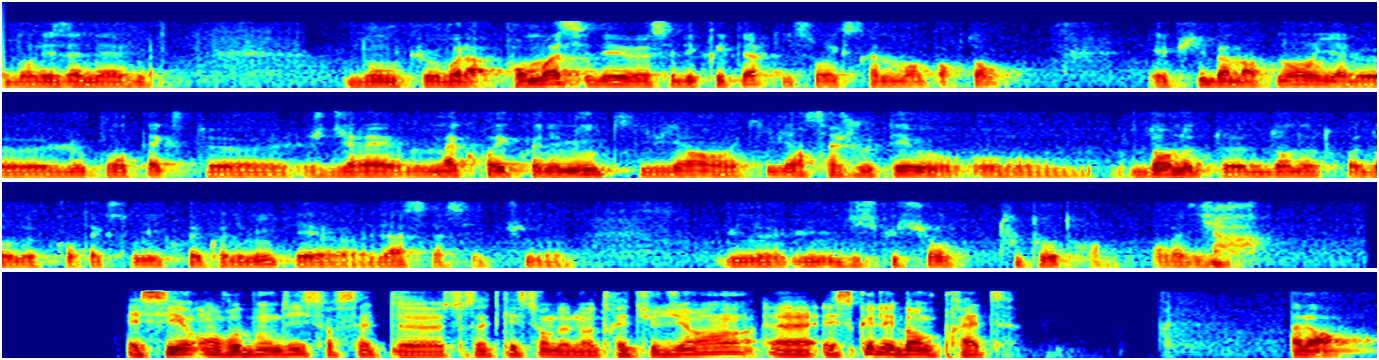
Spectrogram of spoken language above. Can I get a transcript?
dans les années à venir. Donc voilà, pour moi, c'est des, des, critères qui sont extrêmement importants. Et puis bah, maintenant, il y a le, contexte, euh, je dirais, macroéconomique qui vient, qui vient s'ajouter au, dans, notre, dans, notre, dans notre contexte microéconomique. Et euh, là, ça, c'est une, une, discussion tout autre, on va dire. Et si on rebondit sur cette, euh, sur cette question de notre étudiant, est-ce que les banques prêtent? Alors,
